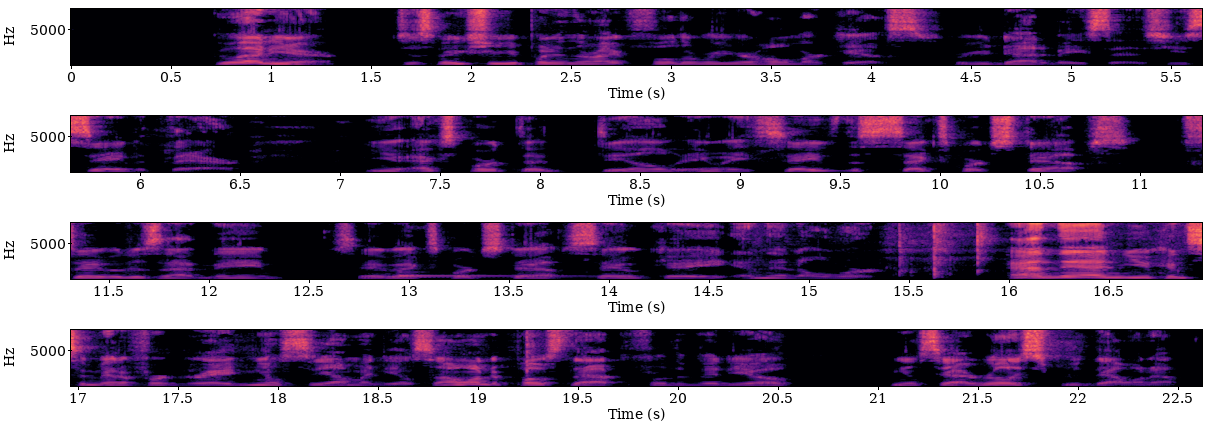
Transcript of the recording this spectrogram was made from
Go in here. Just make sure you put in the right folder where your homework is, where your database is. You save it there. You export the deal. Anyway, save the export steps. Save it as that name save export steps, say okay, and then it'll work. And then you can submit it for a grade, and you'll see how my deal. So I wanted to post that before the video. And you'll see I really screwed that one up.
